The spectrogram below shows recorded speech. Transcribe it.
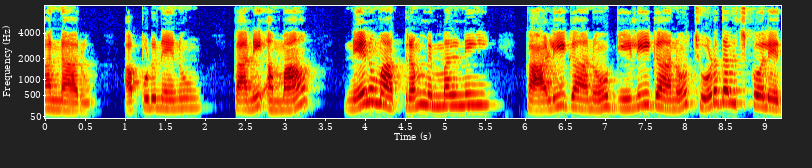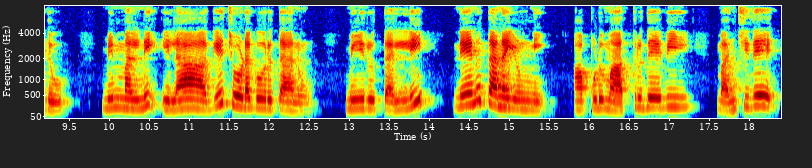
అన్నారు. అప్పుడు నేను కానీ అమ్మా నేను మాత్రం మిమ్మల్ని ఖాళీగానో గీళీగానో చూడదలుచుకోలేదు. మిమ్మల్ని ఇలాగే చూడగోరుతాను. మీరు తల్లి నేను తనయుణ్ణి. అప్పుడు మాతృదేవి మంచిదే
